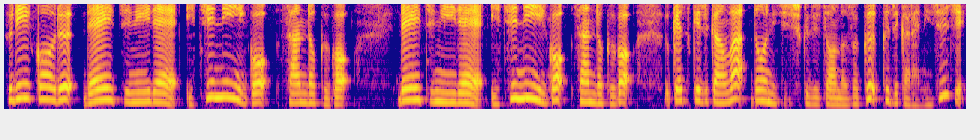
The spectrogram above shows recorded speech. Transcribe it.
フリーコール0120-125-365、0120-125-365。受付時間は同日祝日を除く9時から20時。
